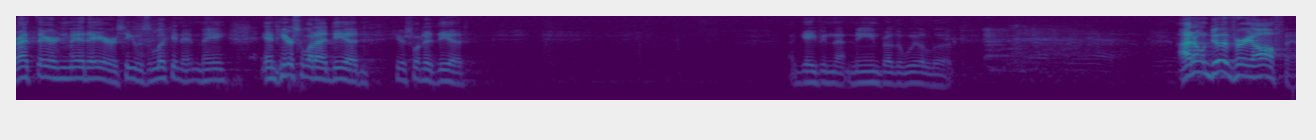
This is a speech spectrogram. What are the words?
right there in midair as he was looking at me. And here's what I did. Here's what I did. I gave him that mean Brother Will look. I don't do it very often.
